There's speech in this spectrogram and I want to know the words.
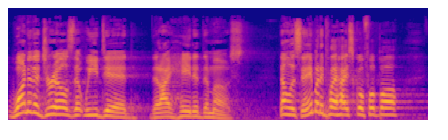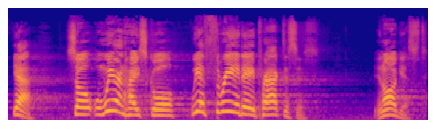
one of the drills that we did that I hated the most. Now, listen, anybody play high school football? Yeah. So when we were in high school, we had three a day practices in August.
